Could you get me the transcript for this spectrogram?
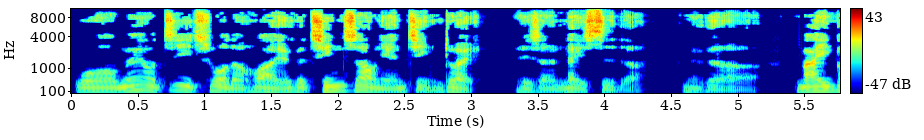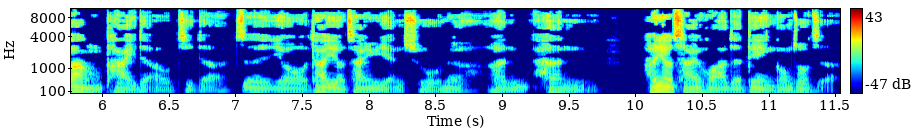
我没有记错的话，有一个青少年警队也是类似的，那个麦棒拍的，我记得这有他有参与演出，那个很很很有才华的电影工作者。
